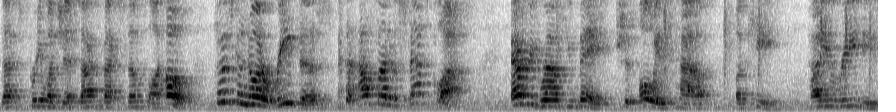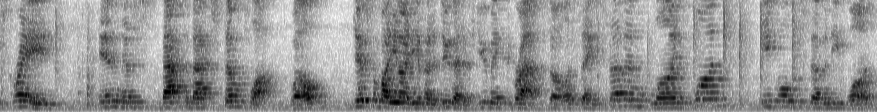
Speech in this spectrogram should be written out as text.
that's pretty much it. Back-to-back -back stem plot. Oh, who's going to know how to read this outside of a stats class? Every graph you make should always have a key. How do you read these grades in this back-to-back -back stem plot? Well, give somebody an idea of how to do that if you make the graph. So let's say 7 line 1 equals 71.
